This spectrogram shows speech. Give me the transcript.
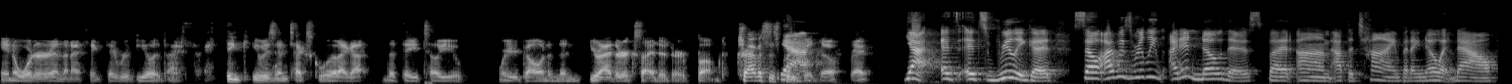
in order, and then I think they reveal it. I, I think it was in tech school that I got that they tell you where you're going, and then you're either excited or bummed. Travis is pretty yeah. good though, right? Yeah, it's it's really good. So I was really I didn't know this, but um at the time, but I know it now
